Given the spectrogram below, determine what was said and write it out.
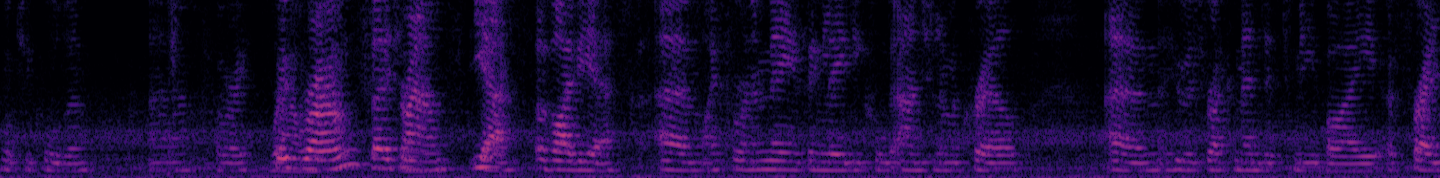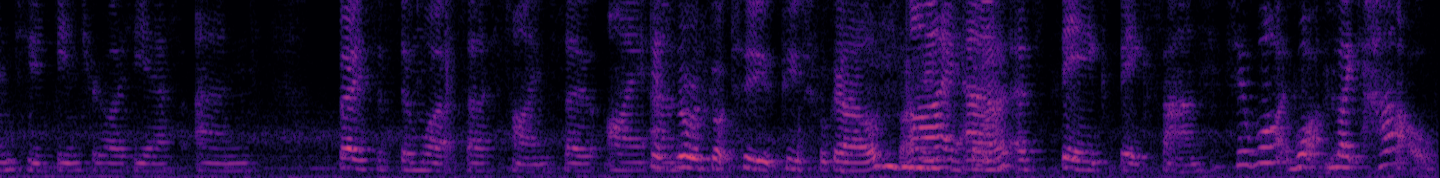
What do you call them? Uh, sorry. Both rounds. Both rounds, yeah, of IVF. Um, I saw an amazing lady called Angela McCrill, um, who was recommended to me by a friend who'd been through IVF, and both of them work first time. So I am, Yes, Laura's got two beautiful girls. I'm I am add. a big, big fan. So what? What? Like how?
